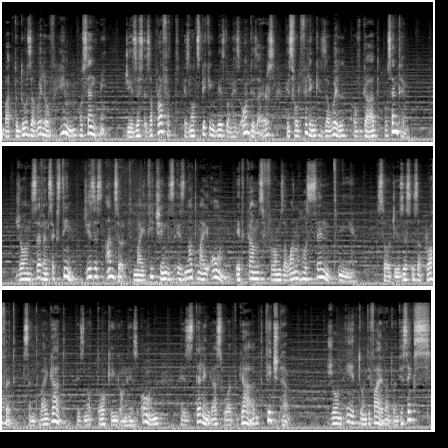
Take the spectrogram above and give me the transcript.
but to do the will of Him who sent me. Jesus is a prophet. He's not speaking based on his own desires, he's fulfilling the will of God who sent him. John 7:16 Jesus answered, "My teachings is not my own. It comes from the one who sent me." So Jesus is a prophet sent by God. He's not talking on his own. He's telling us what God taught him. John 8 25 and 26.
